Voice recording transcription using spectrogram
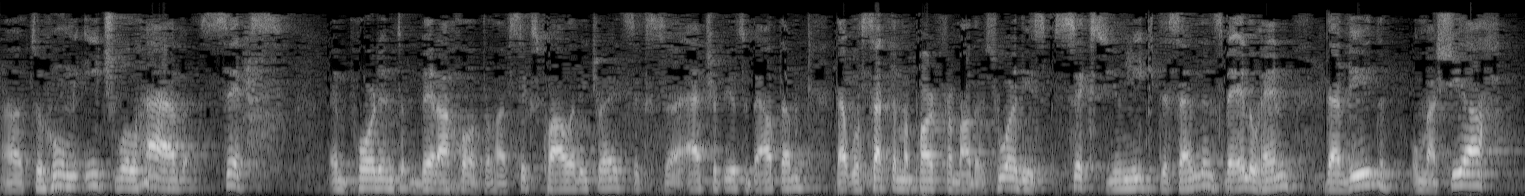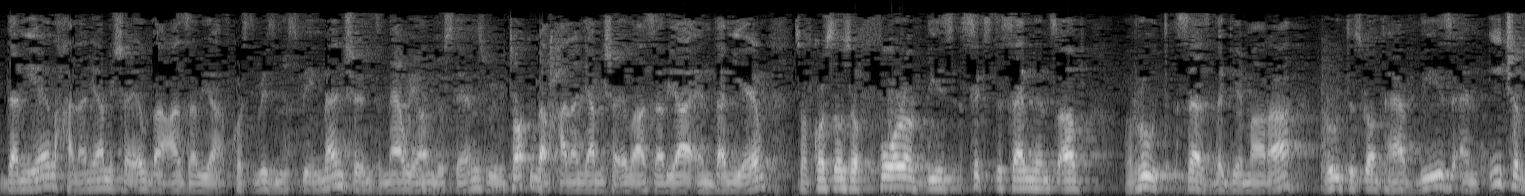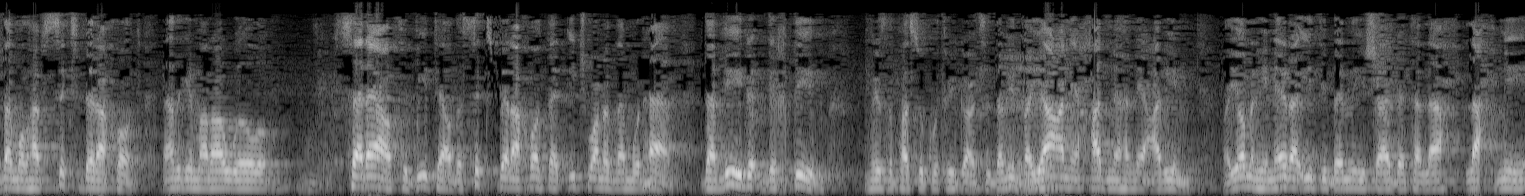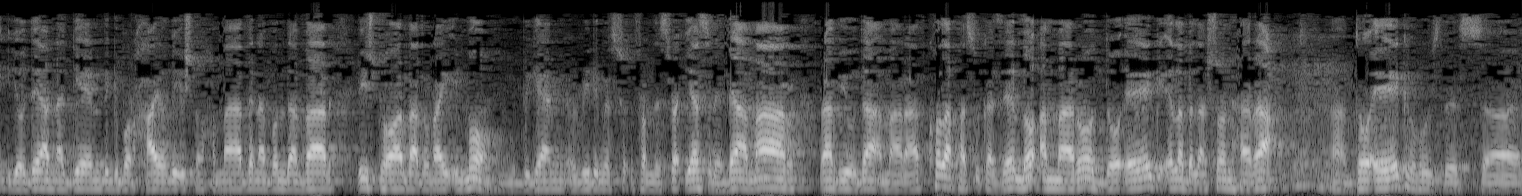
uh, to whom each will have six important berachot. They'll have six quality traits, six uh, attributes about them that will set them apart from others. Who are these six unique descendants? Ve'eluhen, David, Umashiach, Daniel, Hananiah, Mishael, Azariah. Of course, the reason this is being mentioned, now we understand, is we were talking about Hananiah, Mishael, Azariah, and Daniel. So, of course, those are four of these six descendants of Ruth, says the Gemara. Ruth is going to have these, and each of them will have six berachot. Now the Gemara will set out to detail the six berachot that each one of them would have. David dichtiv. Here's the pasuk with regards to David. Vayani had mehane'arim. ויאמר הנה ראיתי בן לישי בית הלחמי יודע נגן וגיבור חיל ואיש לוחמה ונבון דבר ואיש תואר ואדוני עמו. We began reading this from this yesterday. ואמר רב יהודה אמר רב, כל הפסוק הזה לא אמרו דואג אלא בלשון הרע. דואג, who's this uh,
